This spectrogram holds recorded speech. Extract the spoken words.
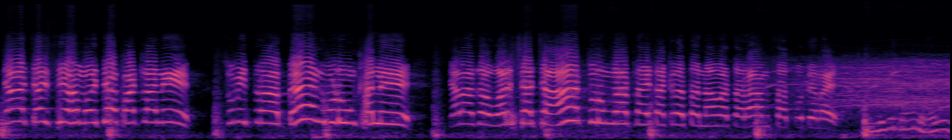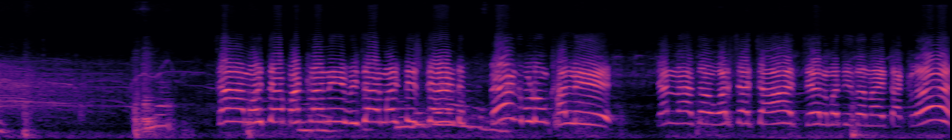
ज्या जयसिंह मोहिते पाटलांनी सुमित्रा बँक बुडवून खाल्ली त्याला जर वर्षाच्या आत तुरुंगात नाही टाकलं तर नावाचा राम सातपुते नाही. हो. ज्या मोहिते पाटलांनी विजय मल्टी स्टँड बँक बुडून खाल्ली. त्यांना जर वर्षाच्या आत जेलमध्ये जर नाही टाकलं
